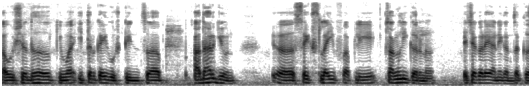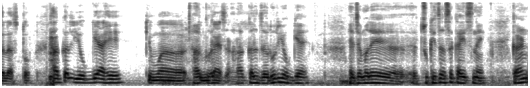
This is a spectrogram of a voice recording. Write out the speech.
औषधं किंवा इतर काही गोष्टींचा आधार घेऊन सेक्स लाईफ आपली चांगली करणं याच्याकडे अनेकांचा कल असतो. हा कल योग्य आहे किंवा हा कल हा कल जरूर योग्य आहे. याच्यामध्ये चुकीचं असं काहीच नाही. कारण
